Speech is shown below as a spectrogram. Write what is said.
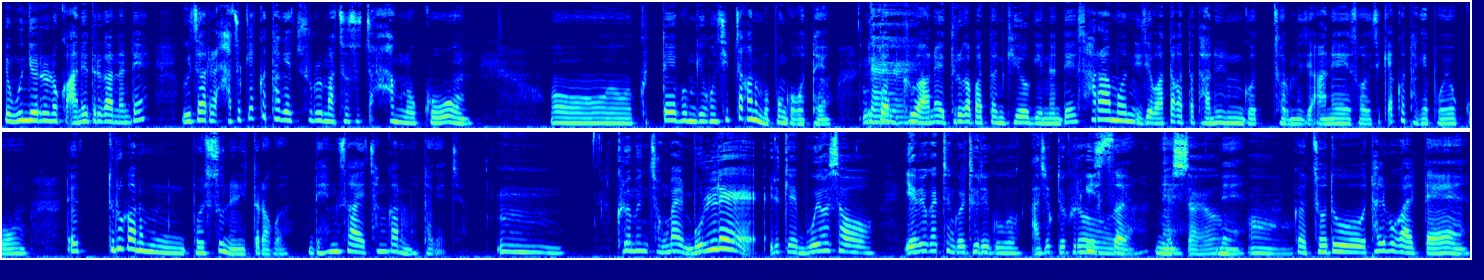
근데 문 열어놓고 안에 들어갔는데 의자를 아주 깨끗하게 줄을 맞춰서 쫙 놓고 어 그때 본 기억은 십자가는 못 본 것 같아요. 일단 네. 그 안에 들어가 봤던 기억이 있는데 사람은 이제 왔다 갔다 다니는 것처럼 이제 안에서 이제 깨끗하게 보였고 들어가는 볼 수는 있더라고요. 근데 행사에 참가는 못 하겠죠. 음. 그러면 정말 몰래 이렇게 모여서 예배 같은 걸 드리고 아직도 그러 있어요. 네. 겠어요. 네. 어. 그 저도 탈북할 때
